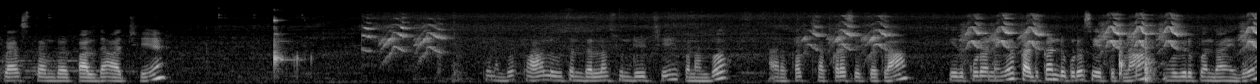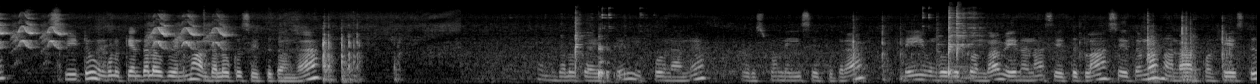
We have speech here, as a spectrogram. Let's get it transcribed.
கிளாஸ் டம்ளர் பால் தான் ஆச்சு. இப்போ நம்ம பால் ஊற்றுனதெல்லாம் சுண்டிடுச்சு. இப்போ நம்ம அரை கப் சர்க்கரை சேர்த்துக்கலாம். இது கூட நீங்கள் கற்கண்டு கூட சேர்த்துக்கலாம். உங்கள் விருப்பம் தான் இது. ஸ்வீட்டு உங்களுக்கு எந்த அளவுக்கு வேணுமோ அந்த அளவுக்கு சேர்த்துக்கோங்க. அந்த அளவுக்கு ஆகிருக்கு இப்போது நான் ஒரு ஸ்பூன் நெய் சேர்த்துக்கிறேன். நெய் உங்கள் விருப்பம் தான் வேணும்னா சேர்த்துக்கலாம். சேர்த்தோம்னா நல்லாயிருக்கும். டேஸ்ட்டு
